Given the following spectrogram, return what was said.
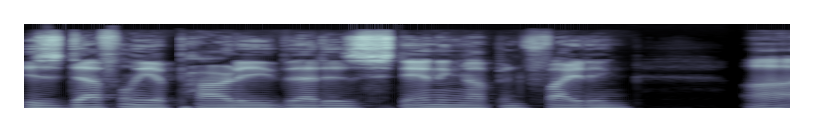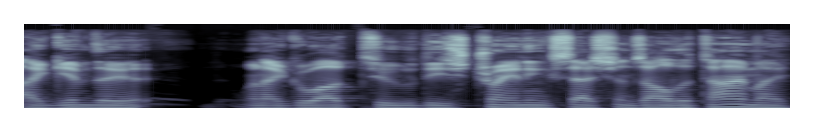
is definitely a party that is standing up and fighting. Uh, I give the when I go out to these training sessions all the time. I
